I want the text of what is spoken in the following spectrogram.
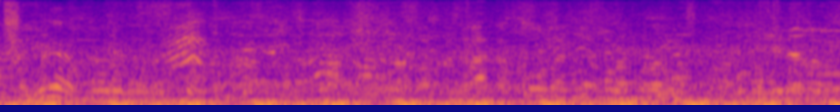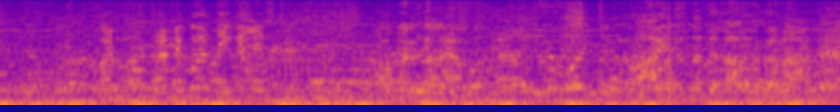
इतना जला दो, जला दो।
